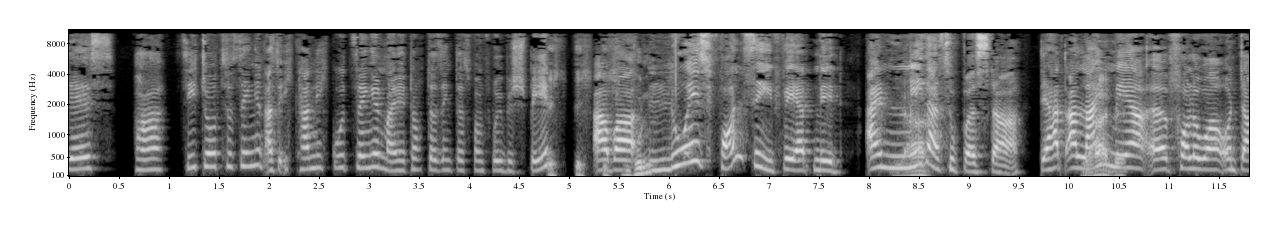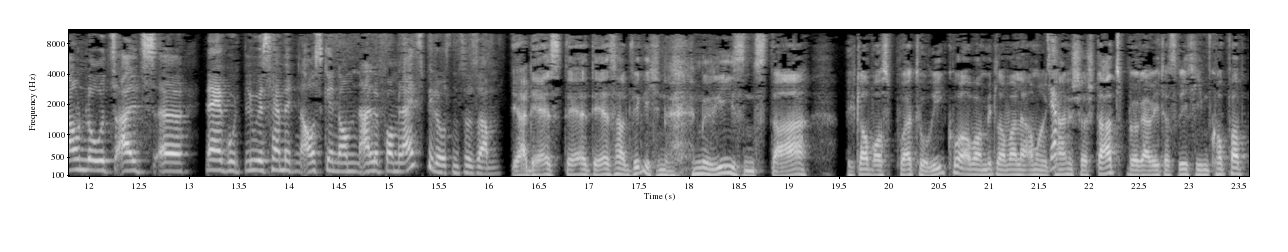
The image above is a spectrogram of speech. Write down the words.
Despacito zu singen? Also ich kann nicht gut singen. Meine Tochter singt das von früh bis spät. Ich, ich, aber ich Luis Fonsi fährt mit. Ein ja. Mega-Superstar. Der hat allein ja, mehr äh, Follower und Downloads als, äh, naja gut, Lewis Hamilton ausgenommen, alle Formel-1-Piloten zusammen. Ja, der ist, der, der ist halt wirklich ein, ein Riesenstar. Ich glaube aus Puerto Rico, aber mittlerweile amerikanischer ja. Staatsbürger, wenn ich das richtig im Kopf habe.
